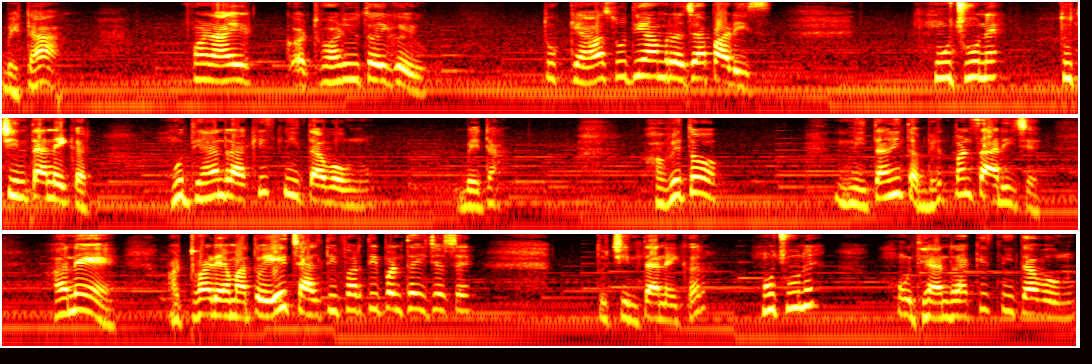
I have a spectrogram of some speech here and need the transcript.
બેટા, પણ આ એક અઠવાડિયું થઈ ગયું. તું ક્યાં સુધી આમ રજા પાડીશ? હું છું ને, તું ચિંતા નહીં કર. હું ધ્યાન રાખીશ નીતા વહુનું. બેટા, હવે તો નીતાની તબિયત પણ સારી છે. અને અઠવાડિયામાં તો એ ચાલતી ફરતી પણ થઈ જશે. તું ચિંતા નહીં કર. હું છું ને? હું ધ્યાન રાખીશ નીતા વહુનું.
